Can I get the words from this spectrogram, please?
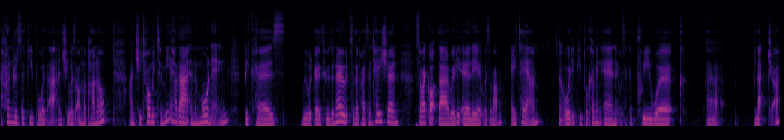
hundreds of people were there, and she was on the panel. And she told me to meet her there in the morning because we would go through the notes of the presentation. So I got there really early, it was around 8 a.m. Already people coming in, it was like a pre work. Uh, lecture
